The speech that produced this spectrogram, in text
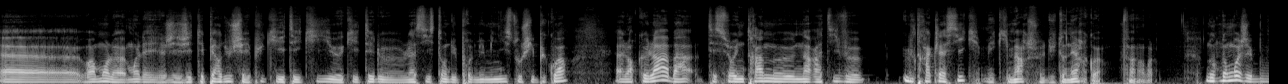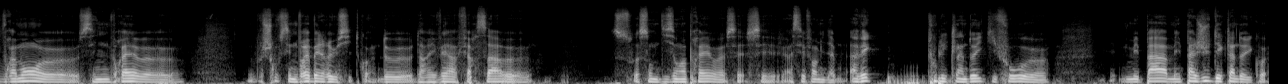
Euh, vraiment, moi, j'étais perdu, je savais plus qui était qui, qui était l'assistant du premier ministre ou je sais plus quoi. Alors que là, bah, t'es sur une trame narrative ultra classique, mais qui marche du tonnerre, quoi. Enfin, voilà. Donc, non, moi, j'ai vraiment, c'est une vraie, je trouve que c'est une vraie belle réussite, quoi, d'arriver à faire ça. euh, 70 ans après, c'est- assez formidable. Avec tous les clins d'œil qu'il faut, mais, pas, mais pas juste des clins d'œil, quoi.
